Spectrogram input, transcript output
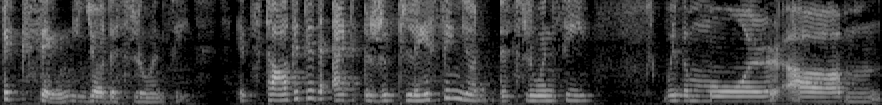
fixing your disfluency. It's targeted at replacing your disfluency with a more um,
